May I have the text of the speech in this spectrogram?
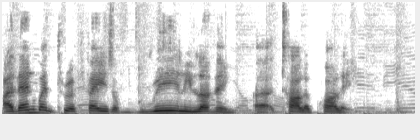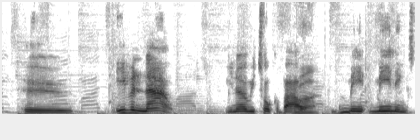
i then went through a phase of really loving uh, Talib Kweli, who even now you know we talk about me- meanings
